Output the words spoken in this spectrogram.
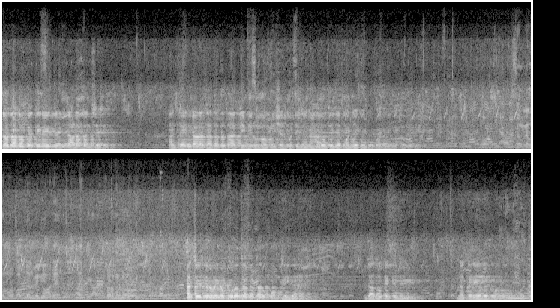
તો દાદો કહેતી નહીં, ત્રણ દાડા બનશે. અને ત્રણ દાડા થતા થતા ટીબીનું નોમિનેશન મટી જાય ને સારું થઈ જાય મુંજે હું ગોપારાની માતા બોલી આ ચેતર મહિનો પૂરો થતા તારું કોમ થઈ જાય. દાદુ કહેતી નહીં. ન કરેલો મારું નામ માટે.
